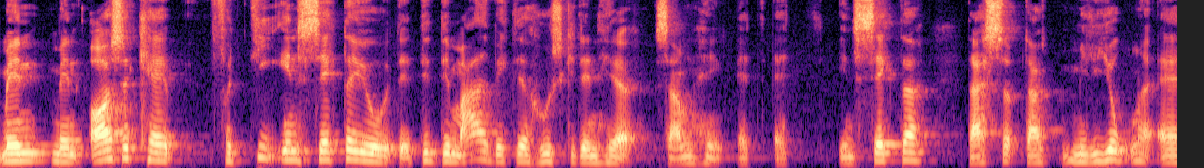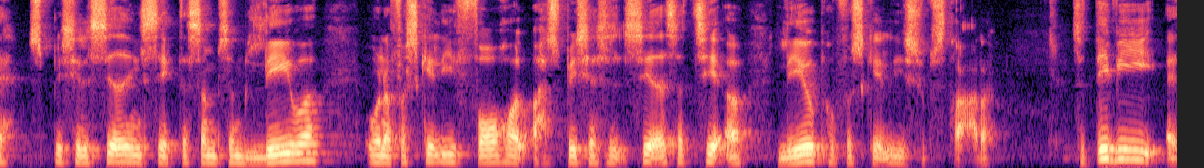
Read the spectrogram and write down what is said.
Men, men også kan, fordi insekter jo, det, det, det er meget vigtigt at huske i den her sammenhæng, at, at insekter, der er, så, der er millioner af specialiserede insekter, som, som lever under forskellige forhold og har specialiseret sig til at leve på forskellige substrater. Så det vi er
